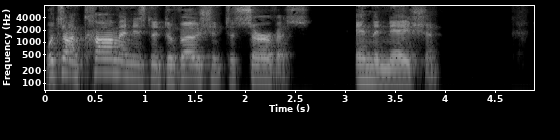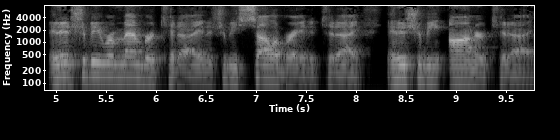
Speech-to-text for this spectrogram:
What's uncommon is the devotion to service in the nation. And it should be remembered today, and it should be celebrated today, and it should be honored today.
